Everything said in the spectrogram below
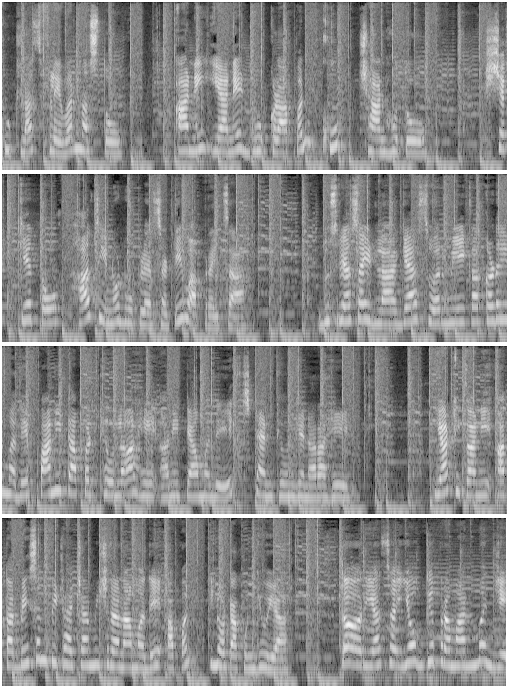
कुठलाच फ्लेवर नसतो. आणि याने ढोकळा पण खूप छान होतो. शक्यतो हाच इनो ढोकळ्यासाठी वापरायचा. दुसऱ्या साईडला गॅसवर मी एका कढईमध्ये पाणी टापत ठेवलं आहे आणि त्यामध्ये एक स्टँड ठेवून घेणार आहे. या ठिकाणी आता बेसन पिठाच्या मिश्रणामध्ये आपण इनो टाकून घेऊया. तर याचं योग्य प्रमाण म्हणजे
